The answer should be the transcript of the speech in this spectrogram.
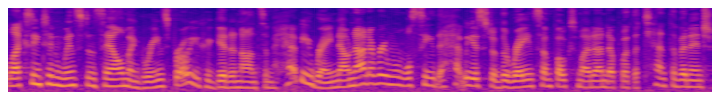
Lexington, Winston-Salem, and Greensboro, you could get in on some heavy rain. Now, not everyone will see the heaviest of the rain. Some folks might end up with a tenth of an inch,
